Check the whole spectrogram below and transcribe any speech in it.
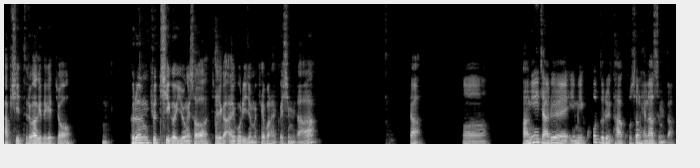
값이 들어가게 되겠죠. 음, 그런 규칙을 이용해서 저희가 알고리즘을 개발할 것입니다. 자, 어, 강의 자료에 이미 코드를 다 구성해 놨습니다.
